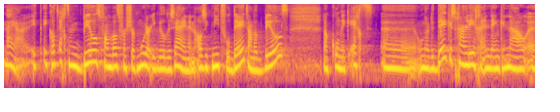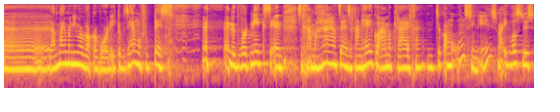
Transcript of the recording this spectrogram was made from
nou ja, ik, ik had echt een beeld van wat voor soort moeder ik wilde zijn. En als ik niet voldeed aan dat beeld, dan kon ik echt uh, onder de dekens gaan liggen en denken: Nou, uh, laat mij maar niet meer wakker worden. Ik heb het helemaal verpest. en het wordt niks. En ze gaan me haten en ze gaan hekel aan me krijgen. Wat natuurlijk allemaal onzin is. Maar ik was dus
